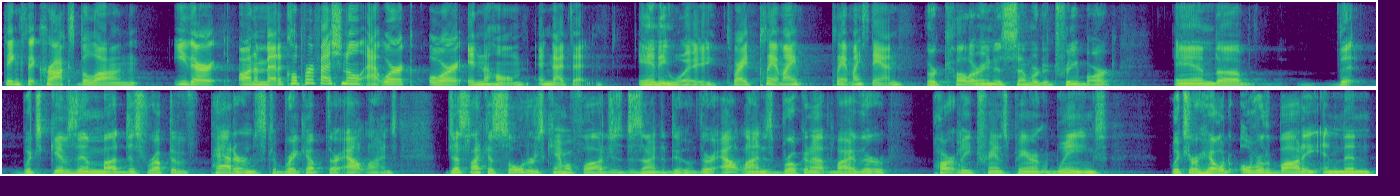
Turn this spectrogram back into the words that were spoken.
think that Crocs belong either on a medical professional at work or in the home, and that's it. Anyway, It's where I plant my plant my stand. their coloring is similar to tree bark, and uh, that which gives them uh, disruptive patterns to break up their outlines. Just like a soldier's camouflage is designed to do, their outline is broken up by their partly transparent wings, which are held over the body and then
